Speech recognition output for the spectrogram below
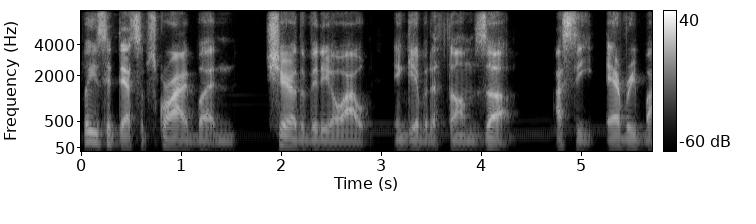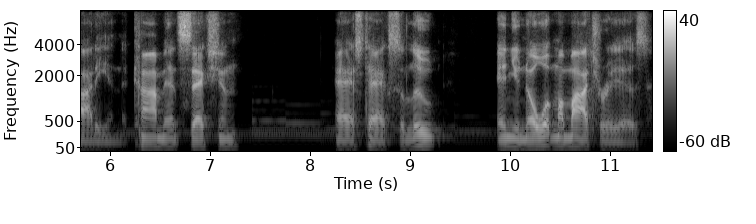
please hit that subscribe button, share the video out, and give it a thumbs up. I see everybody in the comments section. Hashtag salute. And you know what my mantra is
